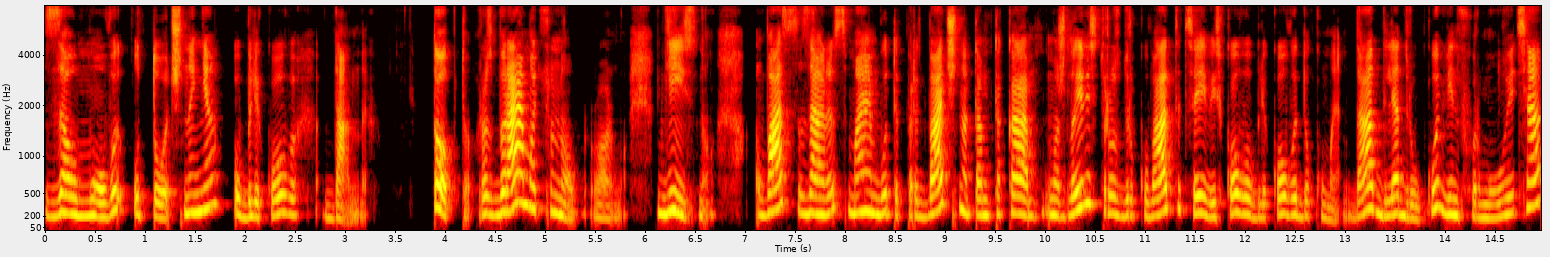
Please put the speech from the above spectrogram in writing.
за умови уточнення облікових даних. Тобто розбираємо цю нову норму. Дійсно, у вас зараз має бути передбачена там така можливість роздрукувати цей військово-обліковий документ. Да? Для друку він формується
